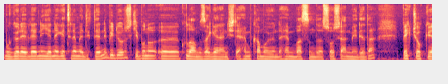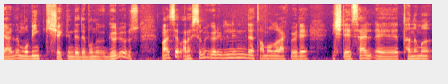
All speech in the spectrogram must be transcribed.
bu görevlerini yerine getiremediklerini biliyoruz ki bunu e, kulağımıza gelen işte hem kamuoyunda hem basında, sosyal medyada pek çok yerde mobbing şeklinde de bunu görüyoruz. Maalesef araştırma görevliliğinin de tam olarak böyle işlevsel tanımı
